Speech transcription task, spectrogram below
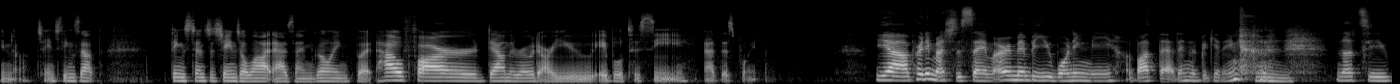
you know change things up. Things tend to change a lot as I'm going. But how far down the road are you able to see at this point? Yeah, pretty much the same. I remember you warning me about that in the beginning, mm. not to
